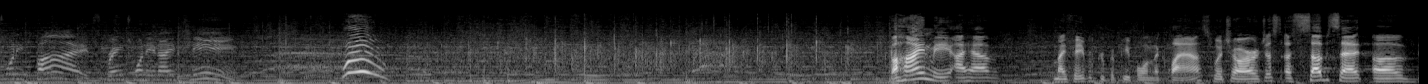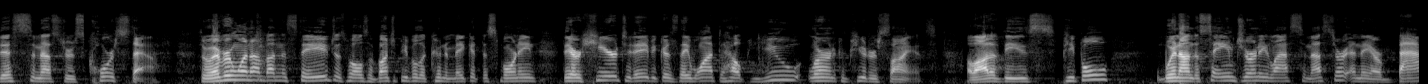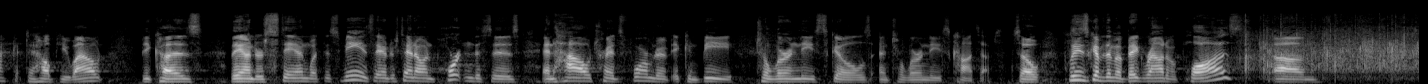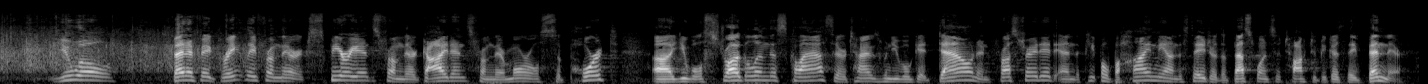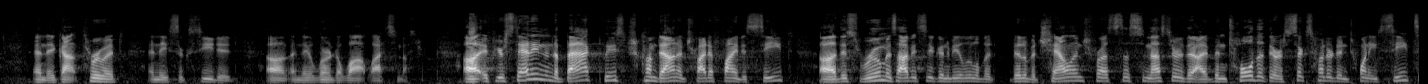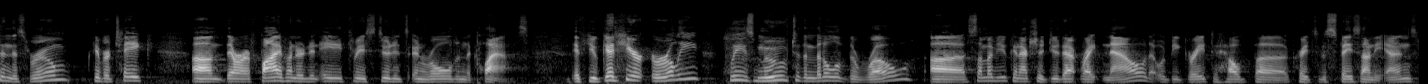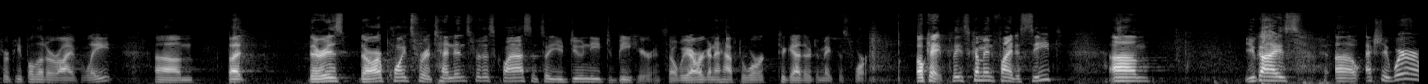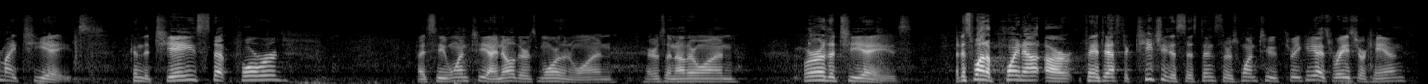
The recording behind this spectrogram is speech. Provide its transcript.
125, spring 2019. Woo! Behind me, I have my favorite group of people in the class, which are just a subset of this semester's course staff. So everyone up on the stage, as well as a bunch of people that couldn't make it this morning, they are here today because they want to help you learn computer science. A lot of these people went on the same journey last semester, and they are back to help you out because they understand what this means. They understand how important this is and how transformative it can be to learn these skills and to learn these concepts. So please give them a big round of applause. Um, you will benefit greatly from their experience, from their guidance, from their moral support. Uh, you will struggle in this class. There are times when you will get down and frustrated, and the people behind me on the stage are the best ones to talk to because they've been there, and they got through it, and they succeeded, uh, and they learned a lot last semester. Uh, if you're standing in the back, please come down and try to find a seat. Uh, this room is obviously going to be a little bit, bit of a challenge for us this semester. I've been told that there are 620 seats in this room, give or take. Um, there are 583 students enrolled in the class. If you get here early, please move to the middle of the row. Uh, some of you can actually do that right now. That would be great to help uh, create some space on the ends for people that arrive late. Um, but there is there are points for attendance for this class, and so you do need to be here. And so we are going to have to work together to make this work. Okay, please come in, find a seat. Um, you guys, uh, actually, where are my TAs? Can the TAs step forward? I see one T. I know there's more than one. There's another one. Where are the TAs? I just want to point out our fantastic teaching assistants. There's one, two, three. Can you guys raise your hands?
